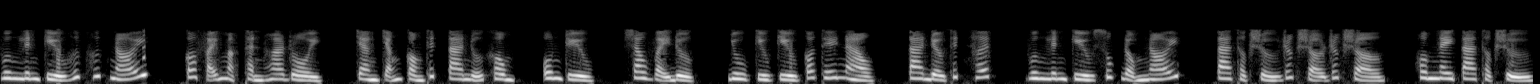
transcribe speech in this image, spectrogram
Vương Linh Kiều hức hức nói, có phải mặt thành hoa rồi, chàng chẳng còn thích ta nữa không, ôn triều, sao vậy được, dù Kiều Kiều có thế nào, ta đều thích hết, Vương Linh Kiều xúc động nói, ta thật sự rất sợ rất sợ, hôm nay ta thật sự,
